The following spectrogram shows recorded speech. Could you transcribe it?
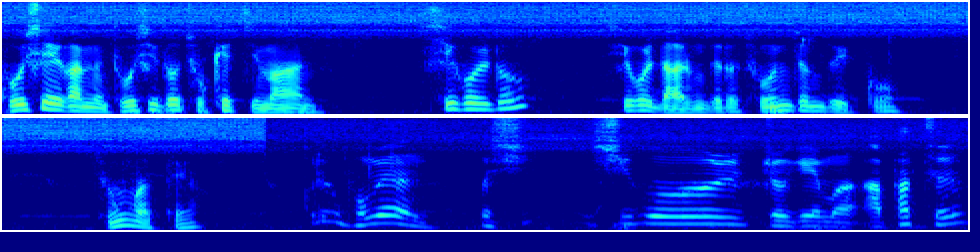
도시에 가면 도시도 좋겠지만, 시골도 시골 나름대로 좋은 점도 있고, 좋은 것 같아요. 그리고 보면 뭐 시, 시골 쪽에 뭐 아파트,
